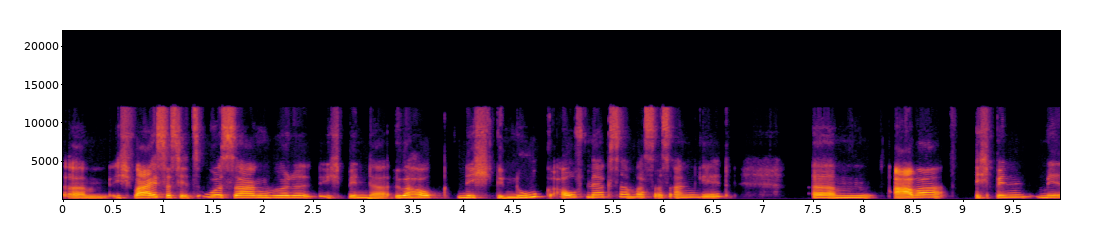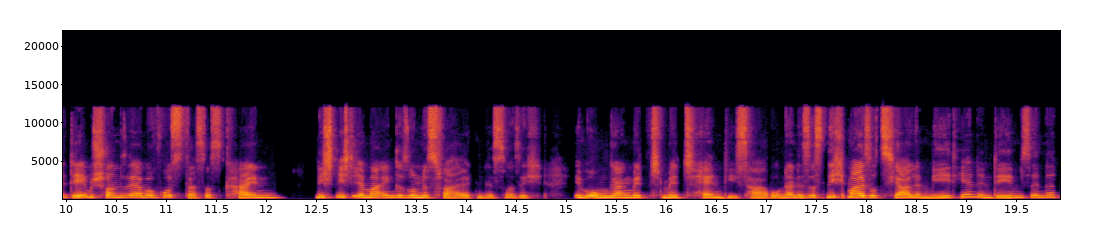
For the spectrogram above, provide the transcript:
ähm, ich weiß, dass jetzt Urs sagen würde, ich bin da überhaupt nicht genug aufmerksam, was das angeht. Ähm, aber ich bin mir dem schon sehr bewusst, dass das kein, nicht, nicht immer ein gesundes Verhalten ist, was ich im Umgang mit, mit Handys habe. Und dann ist es nicht mal soziale Medien in dem Sinne,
